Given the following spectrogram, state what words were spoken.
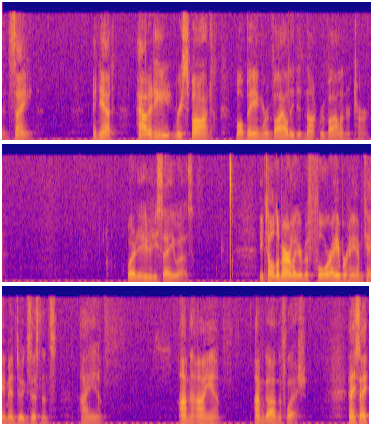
insane. And yet, how did he respond? While being reviled, he did not revile in return. What did he, who did he say he was? He told them earlier, before Abraham came into existence, I am. I'm the I am. I'm God in the flesh. And they say,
